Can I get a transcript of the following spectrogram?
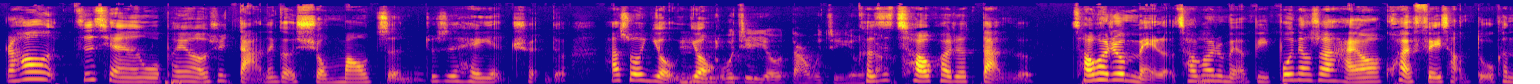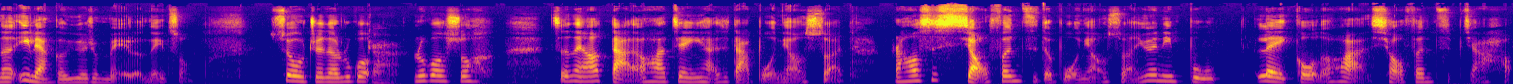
然后之前我朋友去打那个熊猫针，就是黑眼圈的，他说有用，嗯我姐有打，我姐有打。可是超快就淡了，超快就没了，超快就没了，比玻尿酸还要快非常多，可能一两个月就没了那种。所以我觉得如果如果说 真的要打的话，建议还是打玻尿酸，然后是小分子的玻尿酸，因为你补泪沟的话，小分子比较好，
